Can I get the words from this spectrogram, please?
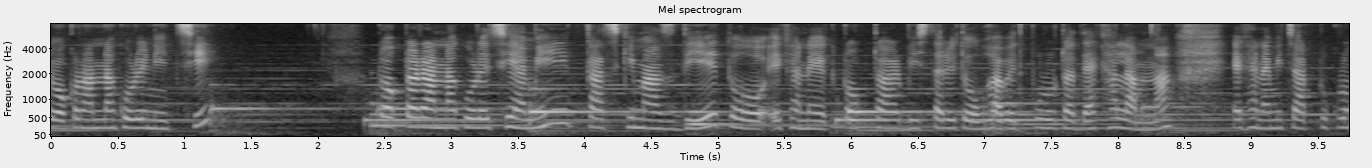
টক রান্না করে নিচ্ছি। টকটা রান্না করেছি আমি, কাচকি মাছ দিয়ে। তো এখানে টকটা আর বিস্তারিত ওভাবে পুরোটা দেখালাম না। এখানে আমি চার টুকরো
